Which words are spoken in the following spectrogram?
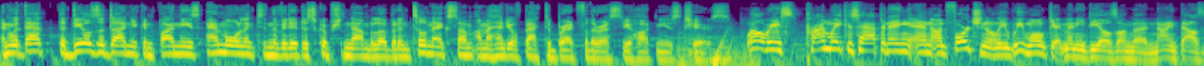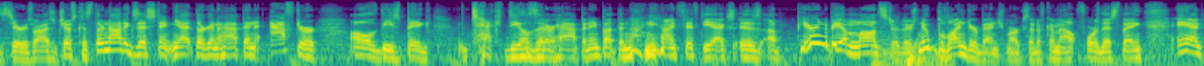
And with that, the deals are done. You can find these and more linked in the video description down below. But until next time, I'm gonna hand you off back to Brett for the rest of your hot news. Cheers. Well, Reese, Prime Week is happening, and unfortunately, we won't get many deals on the 9000 series Ryzen chips because they're not existent yet. They're going to happen after all of these big tech deals that are happening. But the 9950X is appearing to be a monster. There's new Blender benchmarks that have come out for this thing, and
